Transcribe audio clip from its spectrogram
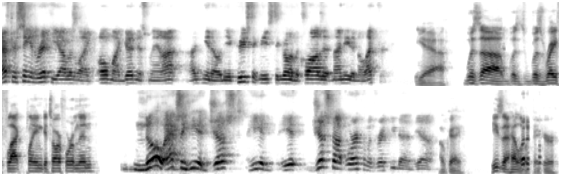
after seeing Ricky, I was like, oh my goodness, man, I, I you know, the acoustic needs to go in the closet and I need an electric. yeah, was uh was was Ray Flacke playing guitar for him then? No, actually, he had just, he had, he had just stopped working with Ricky then. Yeah. Okay, he's a hell of a picker.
